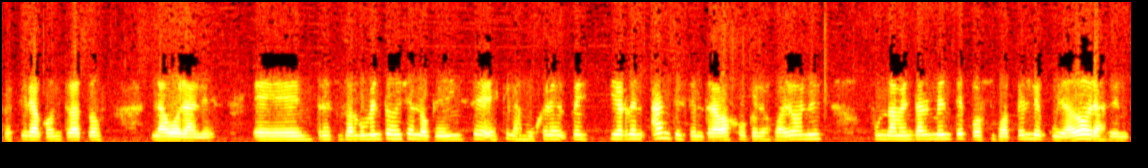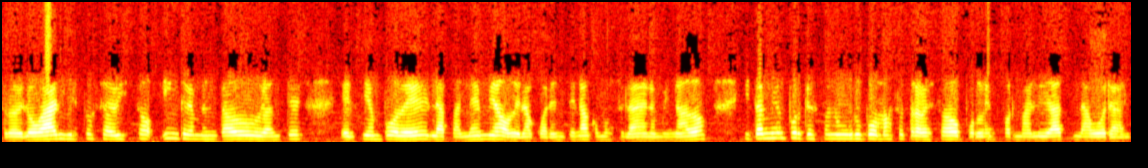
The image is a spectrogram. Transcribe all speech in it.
refiere a contratos laborales. Eh, entre sus argumentos ella lo que dice es que las mujeres pierden antes el trabajo que los varones, fundamentalmente por su papel de cuidadoras dentro del hogar y esto se ha visto incrementado durante el tiempo de la pandemia o de la cuarentena como se la ha denominado y también porque son un grupo más atravesado por la informalidad laboral.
